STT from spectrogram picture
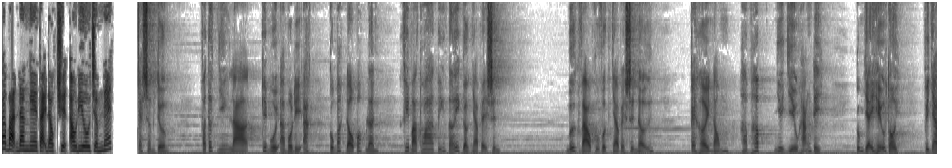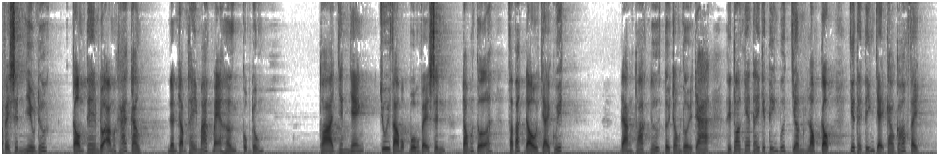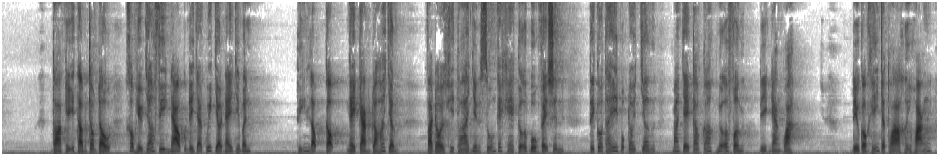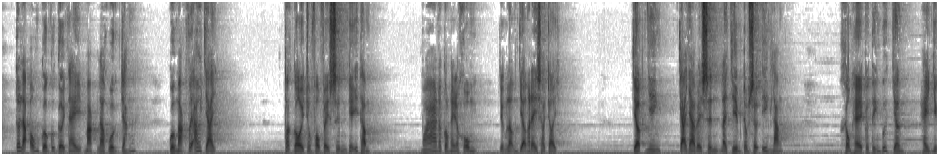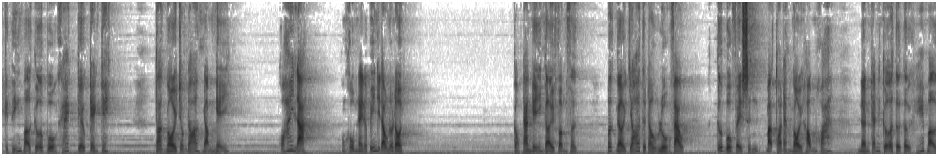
Các bạn đang nghe tại đọc truyện audio.net Các sân trường Và tất nhiên là cái mùi ammoniac cũng bắt đầu bốc lên khi mà Thoa tiến tới gần nhà vệ sinh. Bước vào khu vực nhà vệ sinh nữ, cái hơi nóng hâm hấp như dịu hẳn đi. Cũng dễ hiểu thôi, vì nhà vệ sinh nhiều nước, cộng thêm độ ẩm khá cao, nên cảm thấy mát mẻ hơn cũng đúng. Thoa nhanh nhẹn chui vào một buồng vệ sinh, đóng cửa và bắt đầu giải quyết. Đang thoát nước từ trong người ra thì Toan nghe thấy cái tiếng bước chân lọc cọc như thể tiếng giày cao gót vậy. Toan nghĩ thầm trong đầu, không hiểu giáo viên nào cũng đi giải quyết giờ này như mình. Tiếng lọc cọc ngày càng rõ dần, và rồi khi toa nhìn xuống cái khe cửa buồng vệ sinh, thì cô thấy một đôi chân mang giày cao gót nửa phần đi ngang qua. Điều còn khiến cho Thoa hơi hoảng đó là ống quần của người này mặc là quần trắng, quần mặc với áo dài. Thoạt ngồi trong phòng vệ sinh nghĩ thầm, Má nó con này nó khùng Vẫn lẫn giỡn ở đây sao trời? Chợt nhiên Cả nhà vệ sinh lại chìm trong sự yên lặng. Không hề có tiếng bước chân Hay những cái tiếng mở cửa buồn khác kêu ken két. Thoa ngồi trong đó ngẫm nghĩ Quái lạ Con khùng này nó biến đi đâu nữa rồi? Còn đang nghĩ ngợi vẩn vơ. Bất ngờ gió từ đâu luồn vào. Cứ buồn vệ sinh mà Thoa đang ngồi hỏng khóa Nên cánh cửa từ từ hé mở,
